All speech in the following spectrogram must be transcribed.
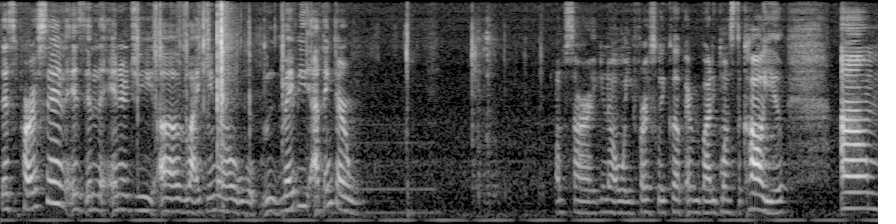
This person is in the energy of like you know maybe i think they're i'm sorry you know when you first wake up everybody wants to call you. Um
